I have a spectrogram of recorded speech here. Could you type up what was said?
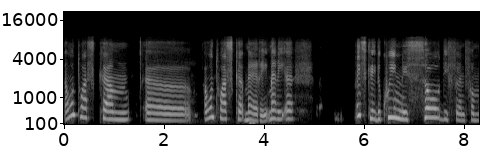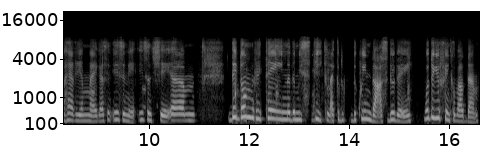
I want to ask, um, Uh, I want to ask uh, Mary, Mary uh, basically the Queen is so different from Harry and Meghan, isn't it? Isn't she? Um, they don't retain the mystique like the, the Queen does, do they? What do you think about them?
